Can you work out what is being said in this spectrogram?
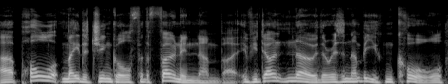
Uh, Paul made a jingle for the phone in number. If you don't know, there is a number you can call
